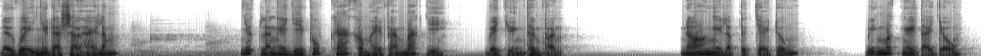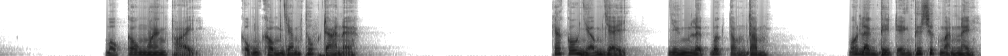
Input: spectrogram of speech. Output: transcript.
Nữ quỷ như đã sợ hãi lắm. Nhất là ngay giây phút khác không hề phản bác gì Về chuyện thân phận. Nó ngay lập tức chạy trốn Biến mất ngay tại chỗ. Một câu ngoan thoại Cũng không dám thốt ra nữa. Các cố nhõm dậy Nhưng lực bất tòng tâm. Mỗi lần thi triển thứ sức mạnh này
